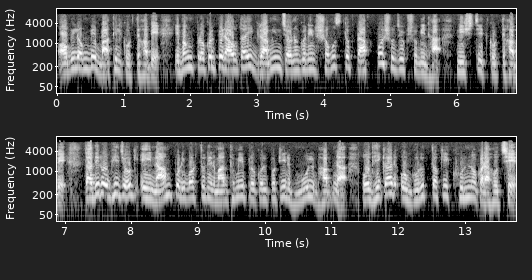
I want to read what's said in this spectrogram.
অবিলম্বে বাতিল করতে হবে এবং প্রকল্পের আওতায় গ্রামীণ জনগণের সমস্ত প্রাপ্য সুযোগ সুবিধা নিশ্চিত করতে হবে। তাদের অভিযোগ, এই নাম পরিবর্তনের মাধ্যমে প্রকল্পটির মূল ভাবনা, অধিকার ও গুরুত্বকে ক্ষুণ্ণ করা হচ্ছে।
